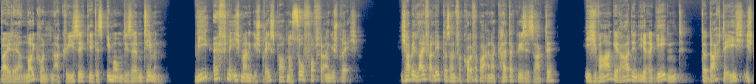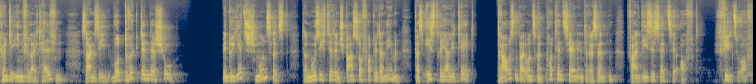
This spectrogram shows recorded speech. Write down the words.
Bei der Neukundenakquise geht es immer um dieselben Themen. Wie öffne ich meinen Gesprächspartner sofort für ein Gespräch? Ich habe live erlebt, dass ein Verkäufer bei einer Kaltakquise sagte, ich war gerade in Ihrer Gegend, da dachte ich, ich könnte Ihnen vielleicht helfen. Sagen Sie, wo drückt denn der Schuh? Wenn du jetzt schmunzelst, dann muss ich dir den Spaß sofort wieder nehmen. Das ist Realität. Draußen bei unseren potenziellen Interessenten fallen diese Sätze oft. Viel zu oft.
